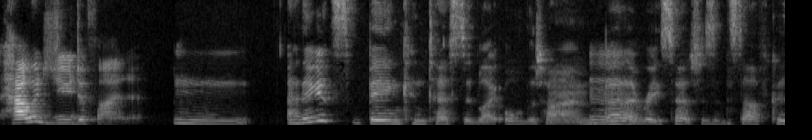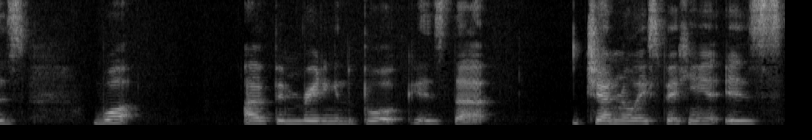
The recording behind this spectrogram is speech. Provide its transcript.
how would you define it? Mm, I think it's being contested like all the time by Mm. like researchers and stuff because what I've been reading in the book is that generally speaking it is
